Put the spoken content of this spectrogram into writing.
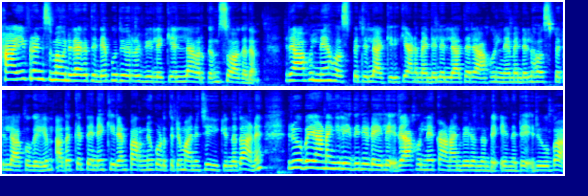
ഹായ് ഫ്രണ്ട്സ് മൗനരാഗത്തിന്റെ പുതിയൊരു റിവ്യൂയിലേക്ക് എല്ലാവർക്കും സ്വാഗതം. രാഹുലിനെ ഹോസ്പിറ്റലിലാക്കിയിരിക്കുകയാണ് മെന്റൽ ഇല്ലാത്ത രാഹുലിനെ മെന്റൽ ഹോസ്പിറ്റലിലാക്കുകയും അതൊക്കെ തന്നെ കിരൺ പറഞ്ഞു കൊടുത്തിട്ട് മനു ചെയ്യിക്കുന്നതാണ് രൂപയാണെങ്കിൽ ഇതിനിടയിൽ രാഹുലിനെ കാണാൻ വരുന്നുണ്ട് എന്നിട്ട് രൂപ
